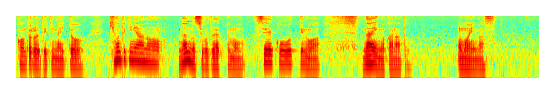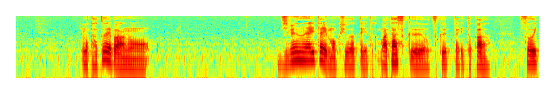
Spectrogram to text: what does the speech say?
コントロールできないと基本的にあの何の仕事やっても成功っていうのはないのかなと思います、まあ、例えばあの自分のやりたい目標だったりとか、まあ、タスクを作ったりとかそういっ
